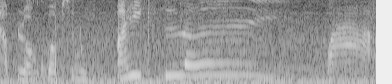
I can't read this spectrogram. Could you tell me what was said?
รับรองความสนุกไปกันเลย ว้าว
